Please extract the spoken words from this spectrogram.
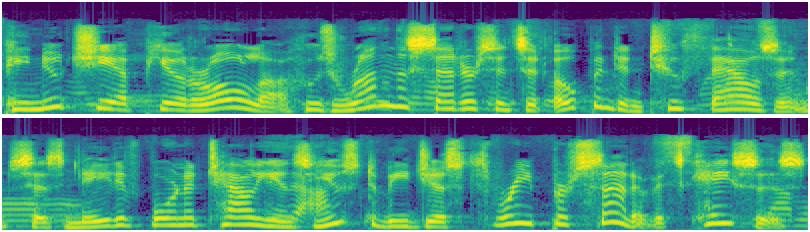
Pinuccia Pierola, who's run the center since it opened in 2000, says native born Italians used to be just 3% of its cases.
